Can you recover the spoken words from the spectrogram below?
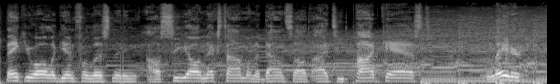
Thank you all again for listening. I'll see y'all next time on the Down South IT podcast. Later.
